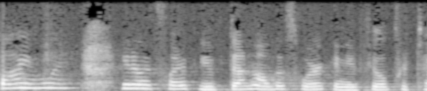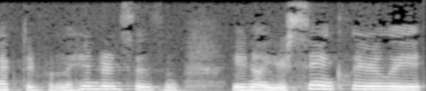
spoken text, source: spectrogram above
finally, you know, it's like you've done all this work and you feel protected from the hindrances and, you know, you're seeing clearly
